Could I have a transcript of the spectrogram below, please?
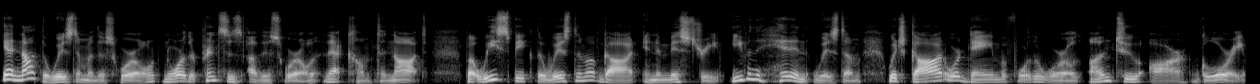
yet not the wisdom of this world, nor the princes of this world that come to naught. But we speak the wisdom of God in a mystery, even the hidden wisdom, which God ordained before the world unto our glory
